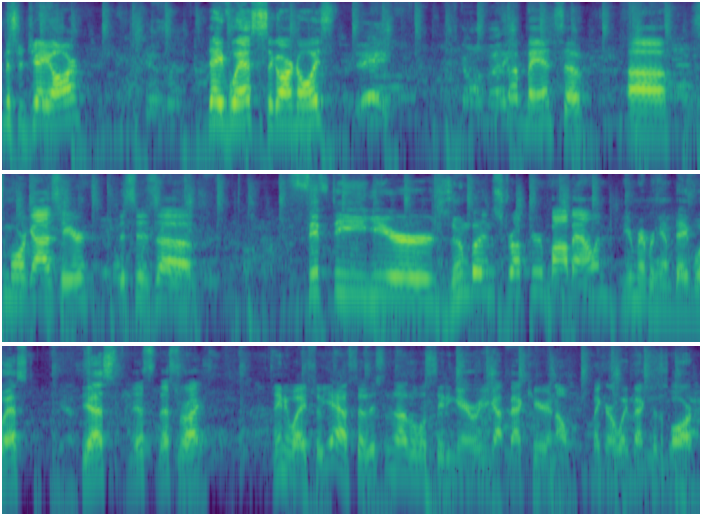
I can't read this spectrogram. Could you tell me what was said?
Mr. JR. Yes, sir. Dave West, Cigar Noise. Dave, what's going buddy? What's up, man? So, uh, some more guys here. This is uh, 50 year Zumba instructor, Bob Allen. You remember him, Dave West? Yes, yes, that's right. Anyway, so yeah, so this is another little seating area you got back here, and I'll make our way back to the bar.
